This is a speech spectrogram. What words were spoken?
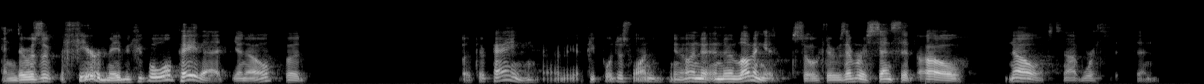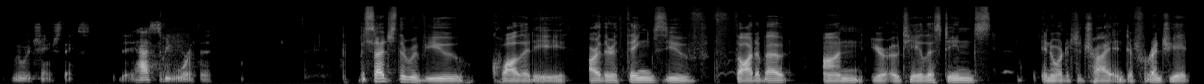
and there was a fear maybe people won't pay that, you know, but, but they're paying. I mean, people just want, you know, and, and they're loving it. So if there was ever a sense that, oh, no, it's not worth it, then we would change things. It has to be worth it besides the review quality, are there things you've thought about on your OTA listings in order to try and differentiate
